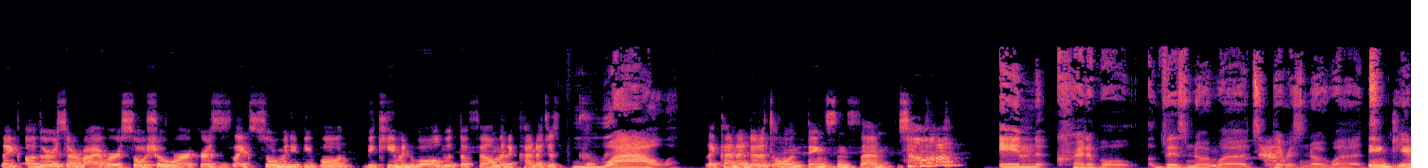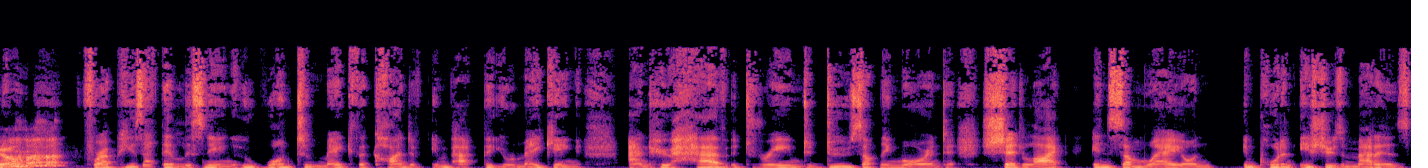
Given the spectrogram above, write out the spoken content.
like other survivors, social workers, like so many people became involved with the film and it kind of just wow. Like kind of did its own thing since then. So incredible. There's no words. There is no words. Thank you. you know, for our peers out there listening who want to make the kind of impact that you're making and who have a dream to do something more and to shed light in some way on important issues and matters,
